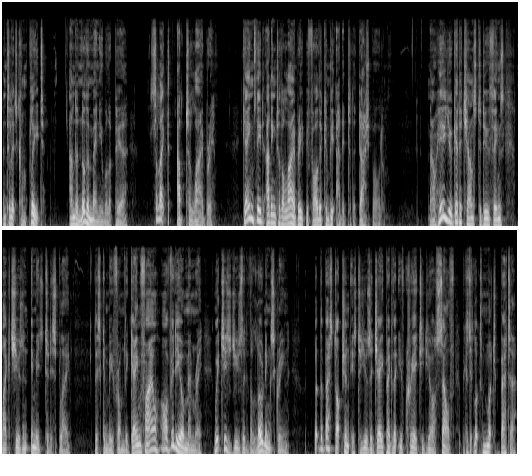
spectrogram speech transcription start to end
until it's complete, and another menu will appear. Select Add to Library. Games need adding to the library before they can be added to the dashboard. Now here you get a chance to do things like choose an image to display. This can be from the game file or video memory, which is usually the loading screen. But the best option is to use a JPEG that you've created yourself, because it looks much better.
